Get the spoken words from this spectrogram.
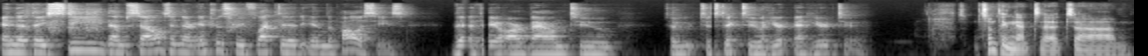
and that they see themselves and their interests reflected in the policies that they are bound to, to, to stick to, adhere, adhere to. Something that, that um,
